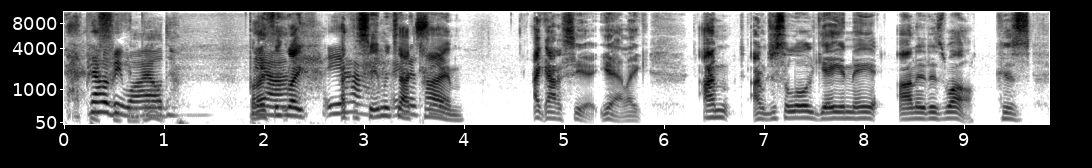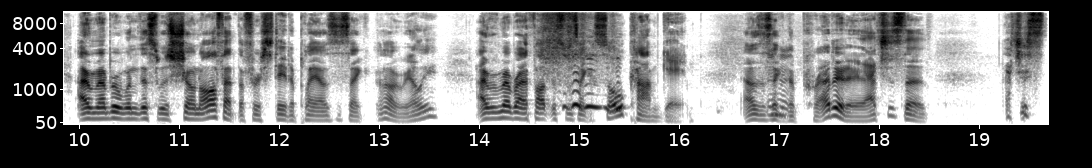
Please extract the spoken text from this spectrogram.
that would be wild. But yeah. I think like yeah, at the same exact I time, I gotta see it. Yeah, like I'm I'm just a little yay and nay on it as well. Cause I remember when this was shown off at the first state of play, I was just like, oh really? I remember I thought this was like a SOCOM game. I was just mm-hmm. like the Predator. That's just a that's just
